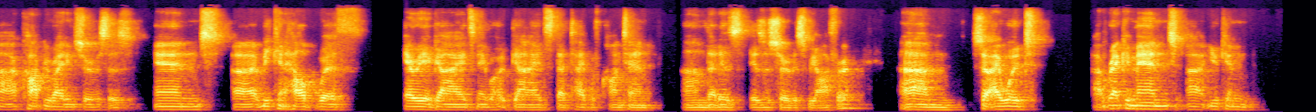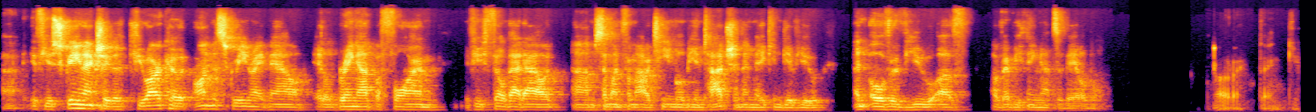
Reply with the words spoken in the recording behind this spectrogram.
uh, copywriting services and uh, we can help with area guides, neighborhood guides, that type of content um, that is is a service we offer. Um, so I would uh, recommend uh, you can, uh, if you screen actually the QR code on the screen right now, it'll bring up a form if you fill that out, um, someone from our team will be in touch and then they can give you an overview of, of everything that's available. All right, thank you.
